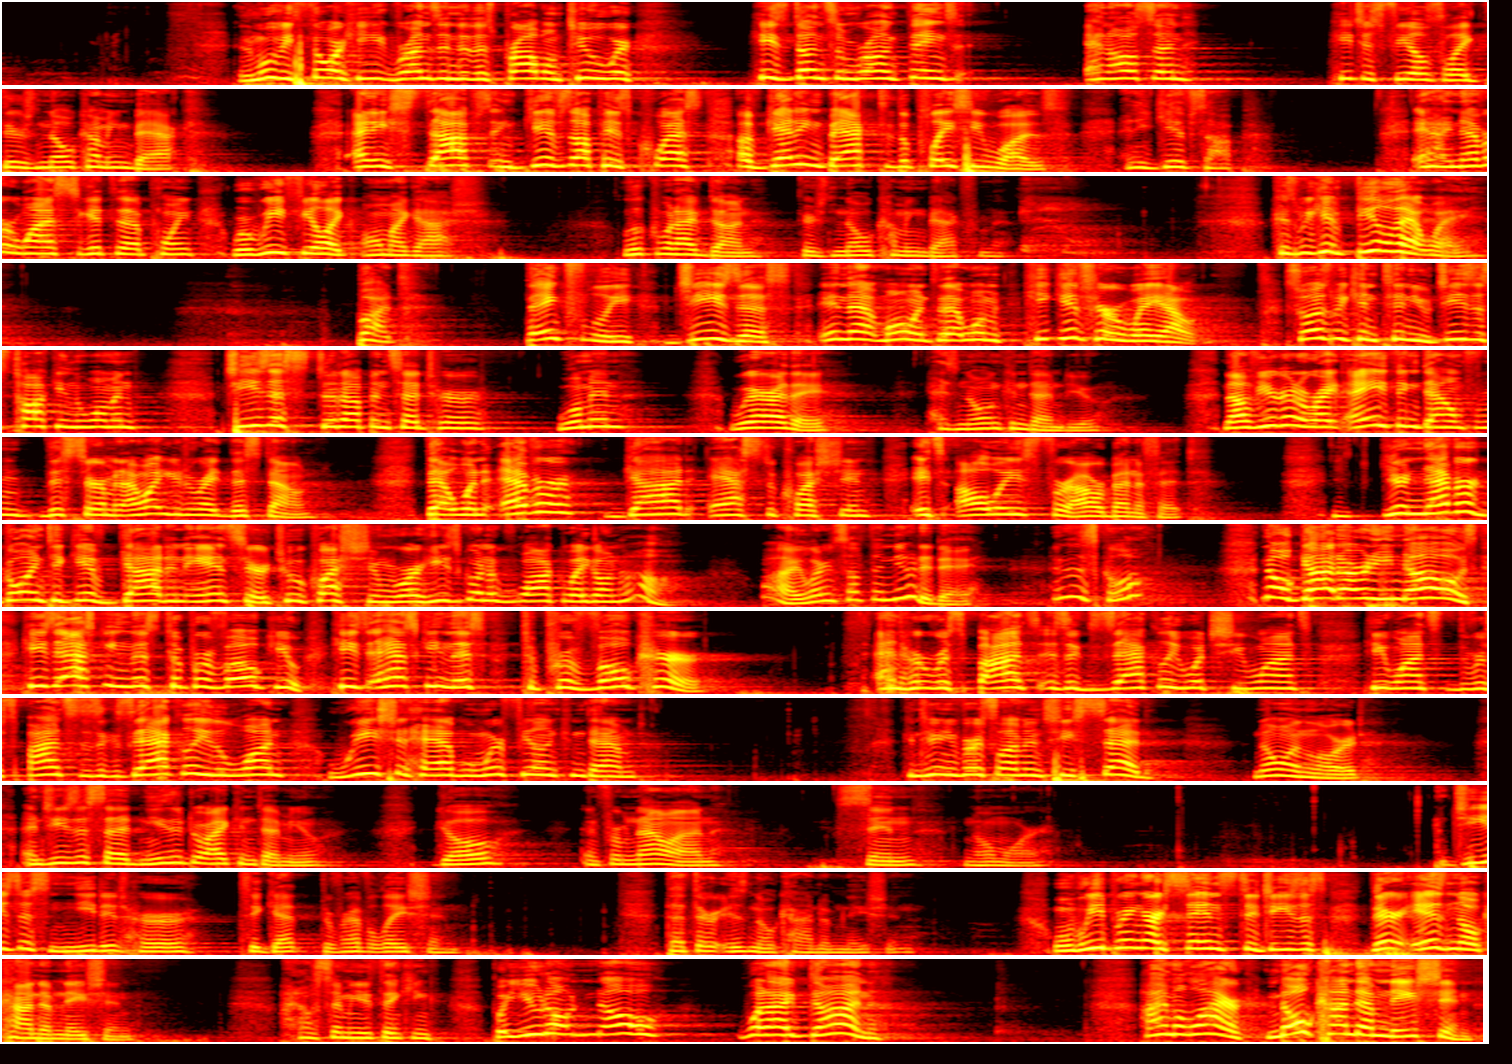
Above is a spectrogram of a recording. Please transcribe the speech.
In the movie Thor, he runs into this problem too, where he's done some wrong things, and all of a sudden, he just feels like there's no coming back. And he stops and gives up his quest of getting back to the place he was, and he gives up. And I never want us to get to that point where we feel like, oh my gosh, look what I've done. There's no coming back from it. Because we can feel that way. But Thankfully, Jesus, in that moment to that woman, he gives her a way out. So as we continue, Jesus talking to the woman, Jesus stood up and said to her, Woman, where are they? Has no one condemned you? Now, if you're going to write anything down from this sermon, I want you to write this down. That whenever God asks a question, it's always for our benefit. You're never going to give God an answer to a question where He's going to walk away going, Oh, well, I learned something new today. Isn't this cool? No, God already knows. He's asking this to provoke you. He's asking this to provoke her. And her response is exactly what she wants. He wants the response is exactly the one we should have when we're feeling condemned. Continuing verse 11, she said, No one, Lord. And Jesus said, Neither do I condemn you. Go, and from now on, sin no more. Jesus needed her to get the revelation that there is no condemnation. When we bring our sins to Jesus, there is no condemnation. I know some of you thinking, but you don't know what I've done. I'm a liar. No condemnation.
